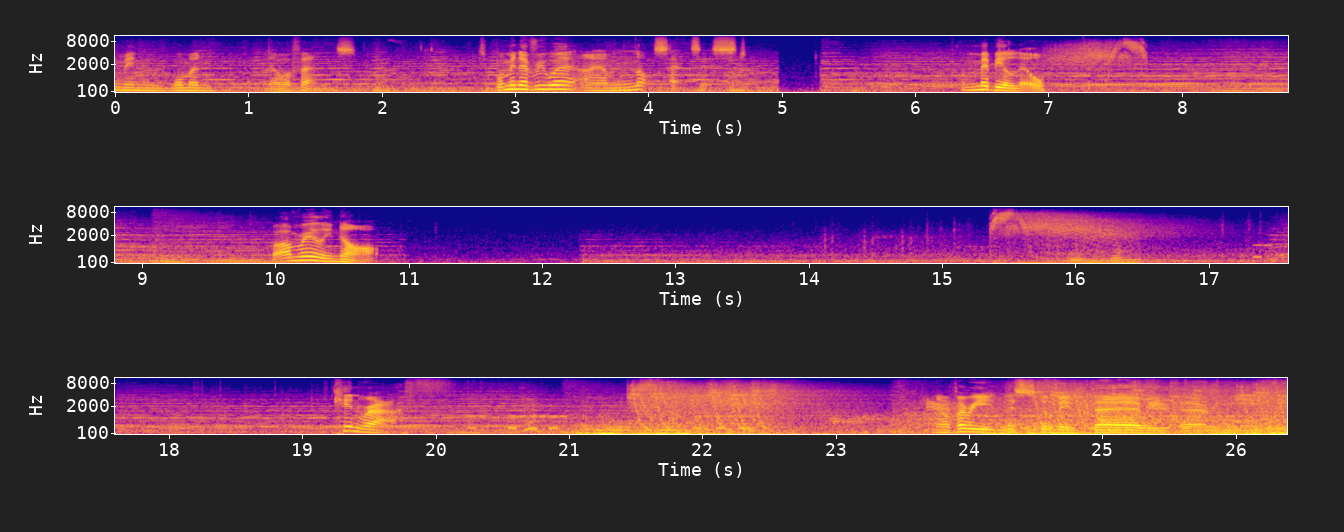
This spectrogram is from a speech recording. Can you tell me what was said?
Flaming woman. No offence. To women everywhere, I am not sexist. Maybe a little. But I'm really not. Kinrath. Now, very. This is going to be very, very easy.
